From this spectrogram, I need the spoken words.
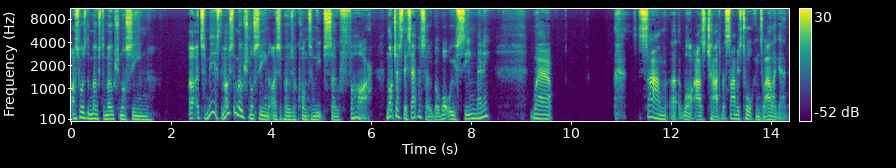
I suppose, the most emotional scene. Uh, to me, it's the most emotional scene, I suppose, of Quantum Leap so far. Not just this episode, but what we've seen, Benny, where Sam, uh, well, as Chad, but Sam is talking to Al again,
